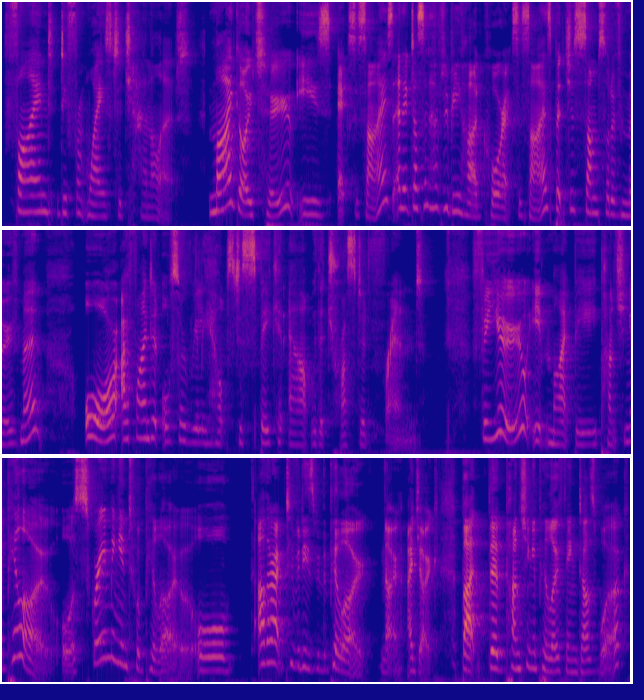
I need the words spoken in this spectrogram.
find different ways to channel it. My go to is exercise, and it doesn't have to be hardcore exercise, but just some sort of movement. Or I find it also really helps to speak it out with a trusted friend. For you, it might be punching a pillow, or screaming into a pillow, or other activities with a pillow. No, I joke. But the punching a pillow thing does work.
